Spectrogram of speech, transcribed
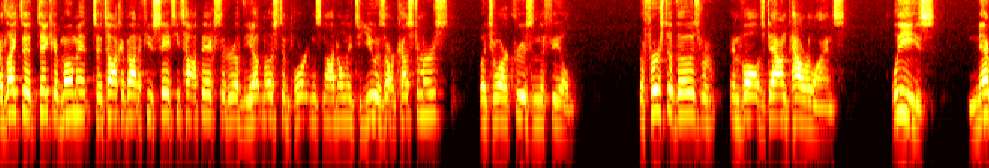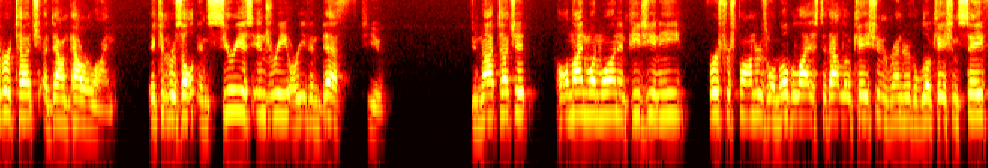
I'd like to take a moment to talk about a few safety topics that are of the utmost importance, not only to you as our customers, but to our crews in the field. The first of those involves down power lines. Please never touch a down power line. It can result in serious injury or even death to you. Do not touch it. Call 911 and PG&E. First responders will mobilize to that location and render the location safe,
